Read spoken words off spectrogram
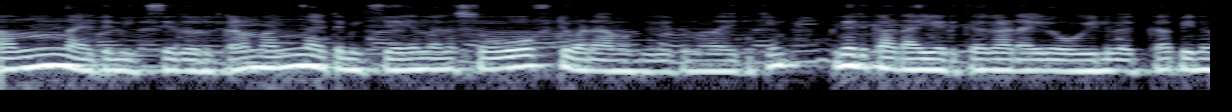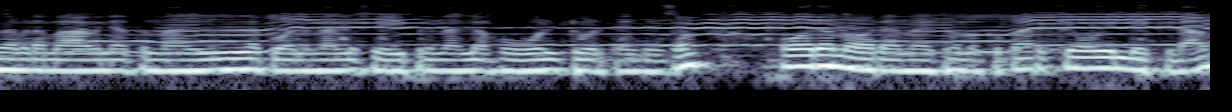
നന്നായിട്ട് മിക്സ് ചെയ്ത് കൊടുക്കണം. നന്നായിട്ട് മിക്സ് ചെയ്യാൻ നല്ല സോഫ്റ്റ് വട നമുക്ക് കിട്ടുന്നതായിരിക്കും. പിന്നെ ഒരു കടായി എടുക്കുക. കടായിൽ ഓയിൽ വെക്കുക. പിന്നെ നമ്മുടെ മാവിനകത്ത് നല്ല പോലെ നല്ല ഷേപ്പിൽ നല്ല ഹോൾട്ട് കൊടുത്തതിന് ശേഷം ഓരോന്നോരോന്നായിട്ട് നമുക്ക് പറക്കി ഓയിലിലേക്ക് ഇടാം.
